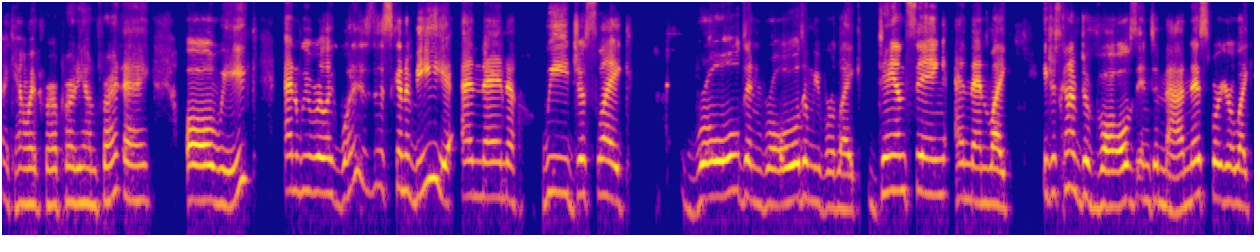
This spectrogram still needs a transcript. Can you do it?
I can't wait for our party on Friday all week. And we were like, what is this going to be? And then we just like rolled and rolled and we were like dancing. And then, like, it just kind of devolves into madness where you're like,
